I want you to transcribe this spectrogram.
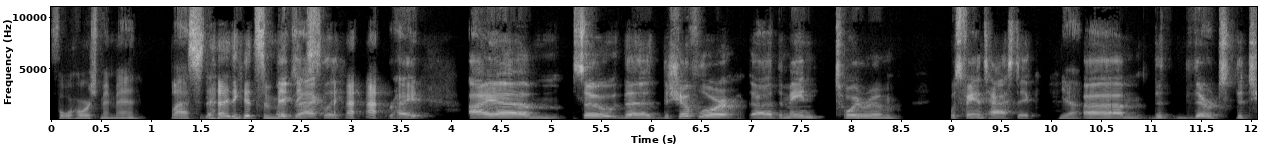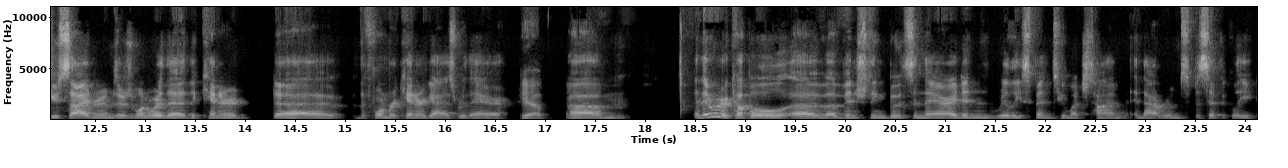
Four Horsemen, man. Last to get some mythics. Exactly. right? I um so the the show floor, uh the main toy room was fantastic. yeah. Um the there were t- the two side rooms. There's one where the the Kenner uh the former Kenner guys were there. Yep. Um and there were a couple of, of interesting booths in there. I didn't really spend too much time in that room specifically.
